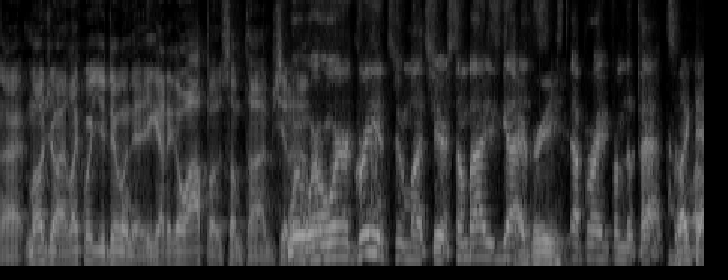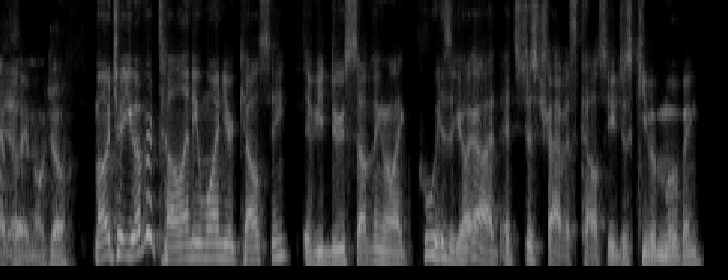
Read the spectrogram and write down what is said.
All right, Mojo. I like what you're doing there. You got to go oppo sometimes. You know. We're, we're, we're agreeing too much here. Somebody's got I agree. to separate from the pack. I like that Yeah. play, Mojo. Mojo, you ever tell anyone you're Kelce? If you do something like, who is it? You're like, oh, it's just Travis Kelce. You just keep it moving.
